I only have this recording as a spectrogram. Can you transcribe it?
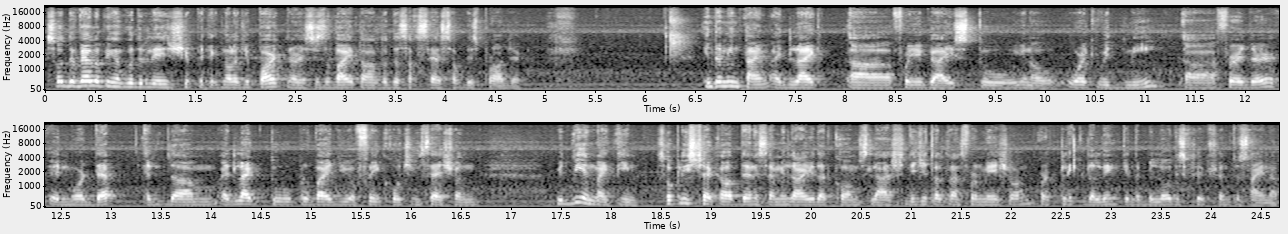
So developing a good relationship with technology partners is vital to the success of this project. In the meantime, I'd like uh, for you guys to you know work with me uh, further in more depth, and um, I'd like to provide you a free coaching session with me and my team. So please check out dennishilario.com slash digital transformation or click the link in the below description to sign up.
